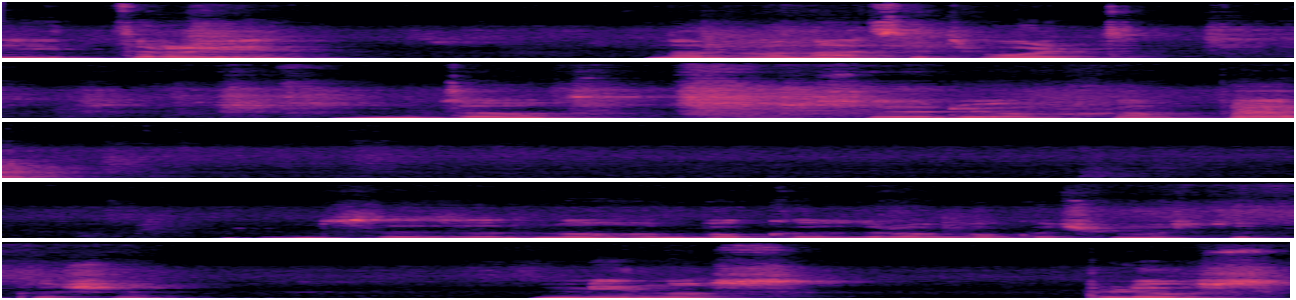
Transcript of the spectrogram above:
і 3 на 12 вольт до 4 ампер. Це з одного боку, з другого боку чомусь тут пише мінус, плюс.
